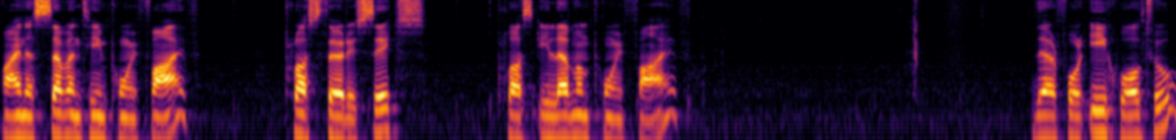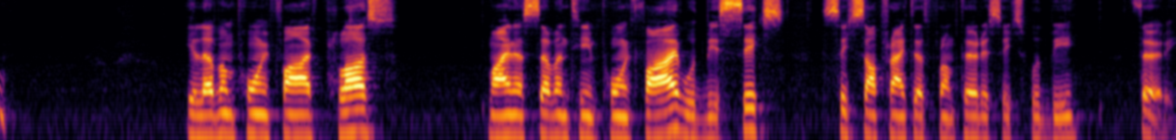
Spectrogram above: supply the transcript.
minus 17.5 plus 36 plus 11.5 therefore equal to 11.5 plus minus 17.5 would be 6. 6 subtracted from 36 would be 30.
